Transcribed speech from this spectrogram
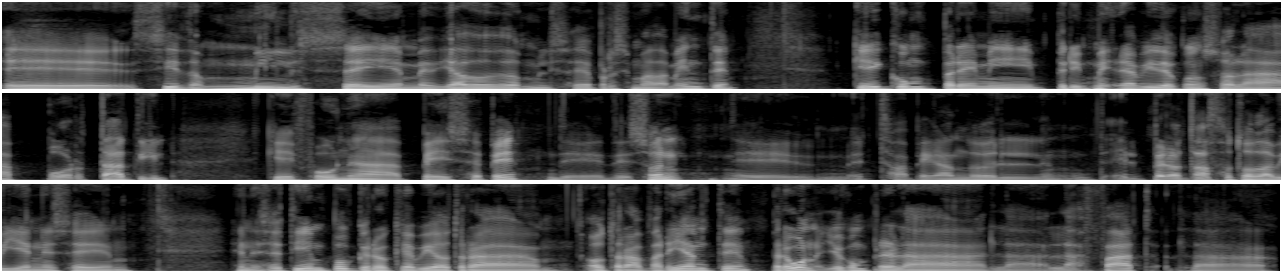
eh, sí, 2006, en mediados de 2006 aproximadamente, que compré mi primera videoconsola portátil, que fue una PSP de, Sony. Eh, estaba pegando el, pelotazo todavía en ese, en ese tiempo, creo que había otra, otra variante, pero bueno, yo compré la, la FAT, la,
